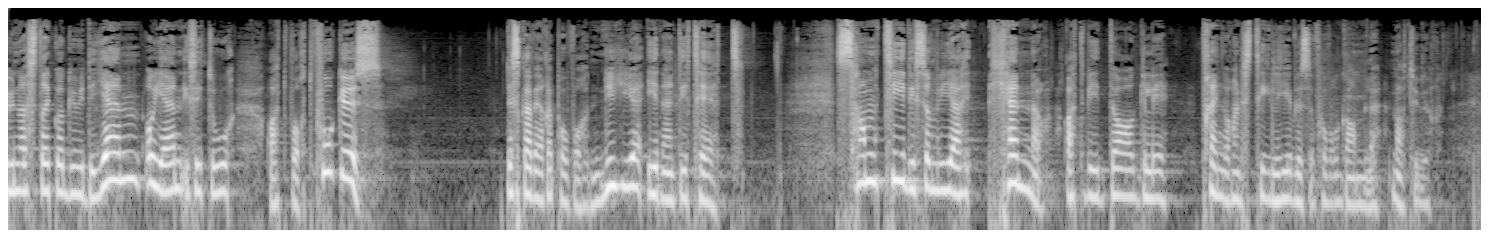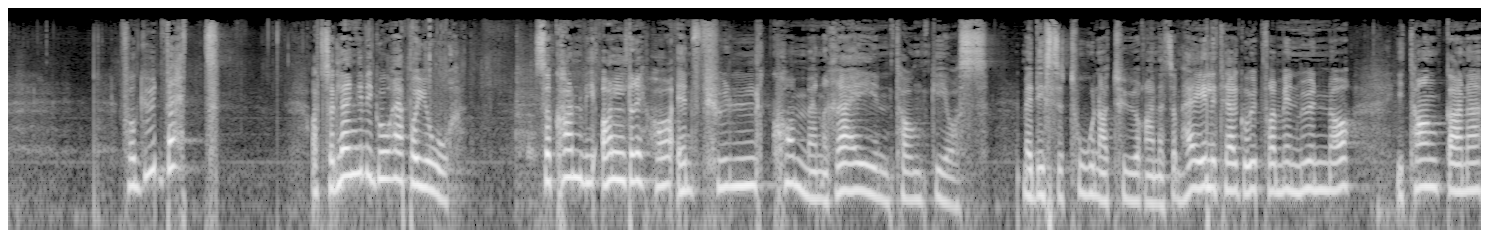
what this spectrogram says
understreker Gud igjen og igjen i sitt ord at vårt fokus det skal være på vår nye identitet. Samtidig som vi erkjenner at vi daglig trenger hans tilgivelse for vår gamle natur. For Gud vet at så lenge vi går her på jord, så kan vi aldri ha en fullkommen, ren tanke i oss med disse to naturene som hele tida går ut fra min munn og i tankene,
